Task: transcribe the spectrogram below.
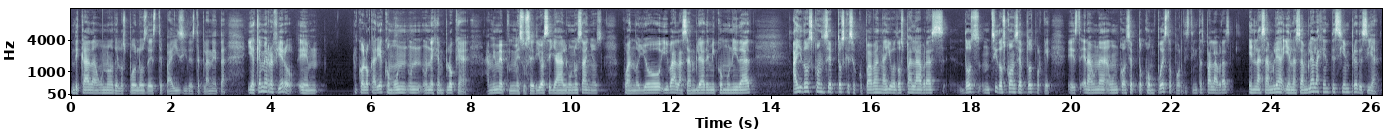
de cada uno de los pueblos de este país y de este planeta. ¿Y a qué me refiero? Em, colocaría como un, un ejemplo que a mí me, sucedió hace ya algunos años, cuando yo iba a la asamblea de mi comunidad, hay dos conceptos que se ocupaban ahí, o dos palabras, dos, sí, dos conceptos, porque este era un concepto compuesto por distintas palabras, en la asamblea, y en la asamblea la gente siempre decía,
